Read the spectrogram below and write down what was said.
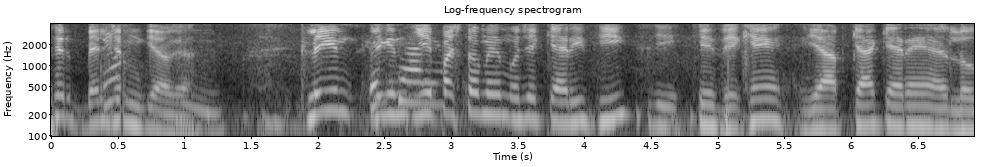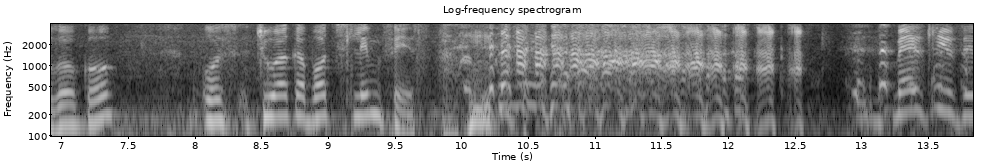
پھر بیلجیم کیا؟ ہوگا؟ لیکن لیکن یہ پشتوں میں مجھے کہہ رہی تھی جی۔ کہ دیکھیں یہ آپ کیا کہہ رہے ہیں لوگوں کو؟ اس چوہا کا بہت سلم فیس میں اس لیے اسے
